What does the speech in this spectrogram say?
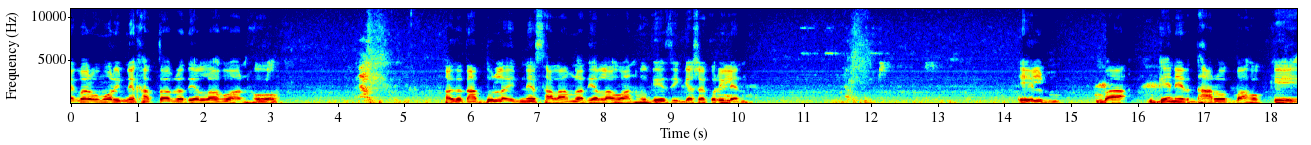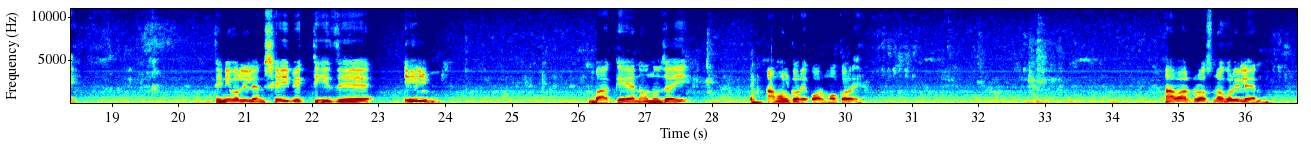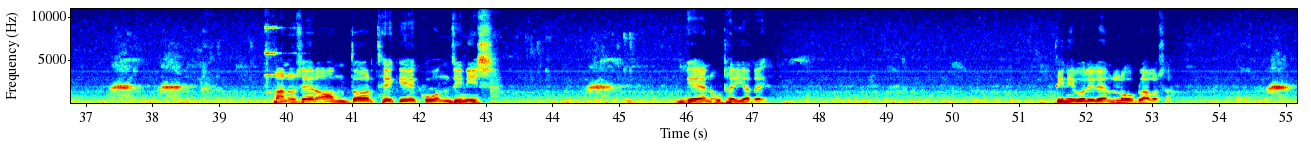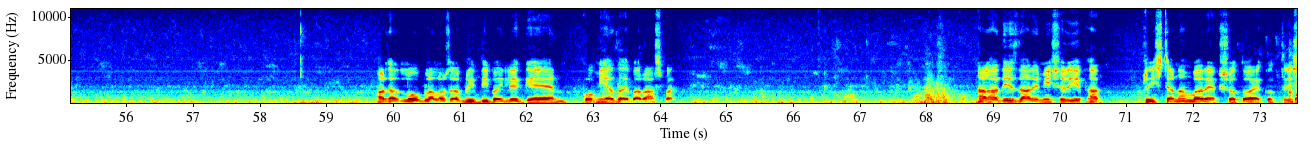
একবার উমর ইবনে খাত্তাব রাদিয়াল্লাহু আনহু হযরত আব্দুল্লাহ ইবনে সালাম রাদিয়াল্লাহু আনহুকে জিজ্ঞাসা করিলেন, ইলম বা জ্ঞানের ধারক বাহক কে? তিনি বলিলেন, সেই ব্যক্তি যে ইলম বা জ্ঞান অনুযায়ী আমল করে, কর্ম করে। আবার প্রশ্ন করিলেন, মানুষের অন্তর থেকে কোন জিনিস জ্ঞান উঠাইয়া দেয়? তিনি বলিলেন, লোভ লালসা। অর্থাৎ লোভ লালসা বৃদ্ধি পাইলে জ্ঞান কমিয়া যায় বা হ্রাস পায়। আল হাদিস দারেমি শরীফ, হাত পৃষ্ঠা নাম্বার একশত একত্রিশ।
